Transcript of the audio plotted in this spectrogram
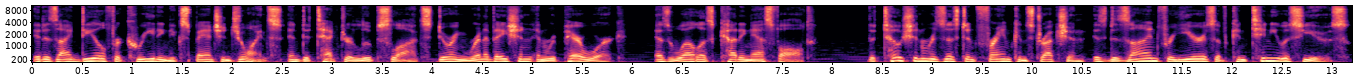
It is ideal for creating expansion joints and detector loop slots during renovation and repair work, as well as cutting asphalt. The torsion-resistant frame construction is designed for years of continuous use,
